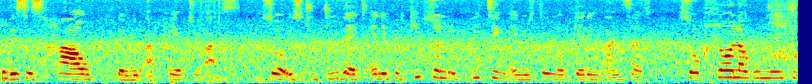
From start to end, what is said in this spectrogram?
this is how they would appear to us. So it's to do that and if it keeps on repeating and you're still not getting answers, so kumuntu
